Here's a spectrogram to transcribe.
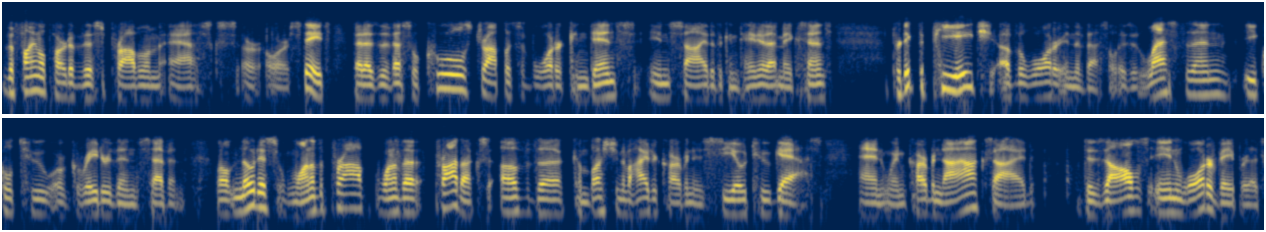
The final part of this problem asks or, or, states that as the vessel cools, droplets of water condense inside of the container. That makes sense. Predict the pH of the water in the vessel. Is it less than, equal to, or greater than 7? Well, notice one of the, prop, one of the products of the combustion of a hydrocarbon is CO2 gas. And when carbon dioxide dissolves in water vapor that's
